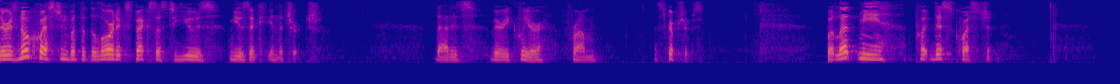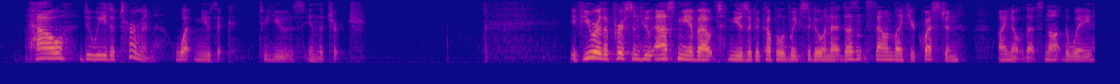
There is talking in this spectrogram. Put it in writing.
There is no question but that the Lord expects us to use music in the church. That is very clear from the Scriptures. But let me put this question How do we determine what music to use in the church? If you are the person who asked me about music a couple of weeks ago and that doesn't sound like your question, I know that's not the way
